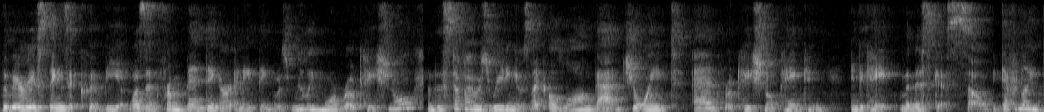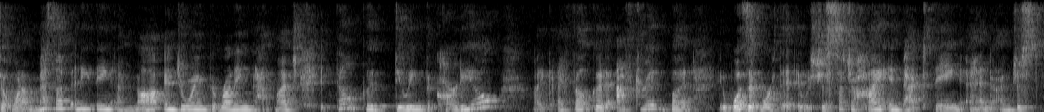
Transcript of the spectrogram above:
the various things it could be, it wasn't from bending or anything. It was really more rotational. And the stuff I was reading, it was like along that joint and rotational pain can indicate meniscus. So I definitely don't want to mess up anything. I'm not enjoying the running that much. It felt good doing the cardio. Like I felt good after it, but it wasn't worth it. It was just such a high impact thing. And I'm just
